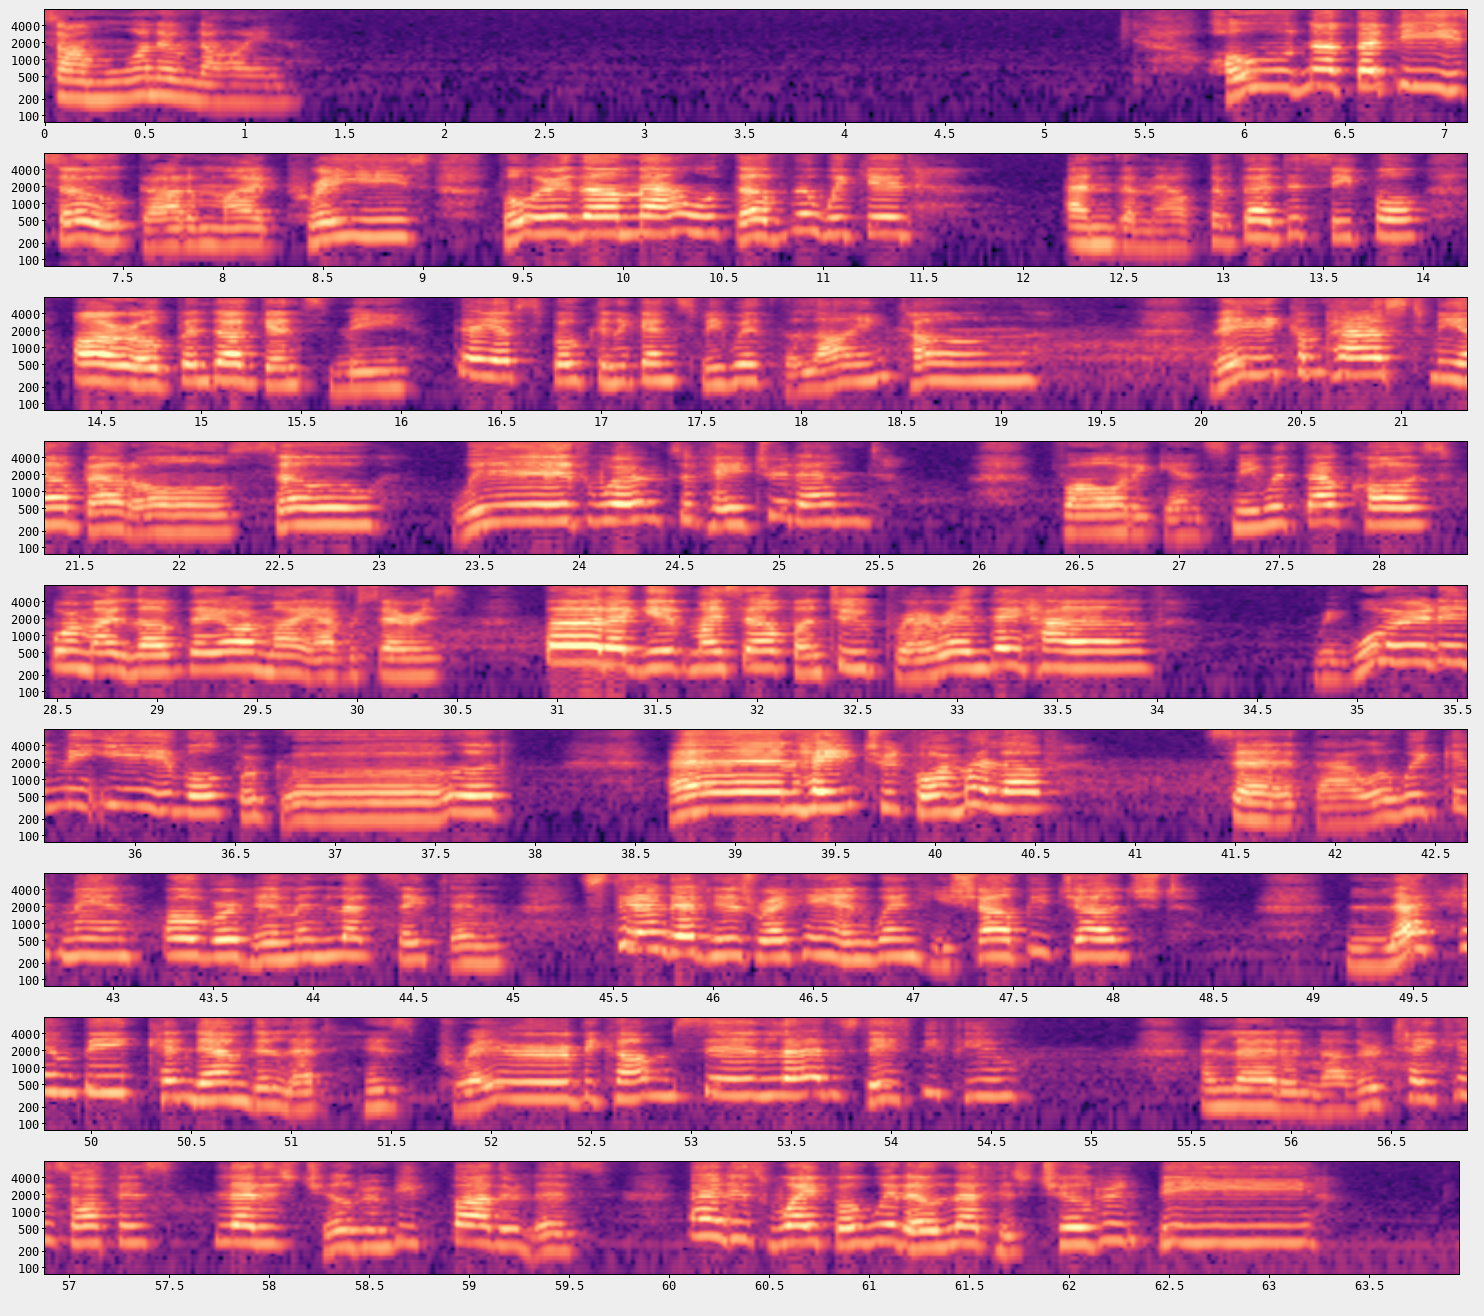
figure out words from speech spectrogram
Psalm 109. Hold not thy peace, O God of my praise, for the mouth of the wicked and the mouth of the deceitful are opened against me. They have spoken against me with the lying tongue. They compassed me about also with words of hatred and fought against me without cause. For my love they are my adversaries. But I give myself unto prayer, and they have rewarded me evil for good, and hatred for my love. Set thou a wicked man over him, and let Satan stand at his right hand when he shall be judged. Let him be condemned, and let his prayer become sin. Let his days be few, and let another take his office. Let his children be fatherless, and his wife a widow. Let his children be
